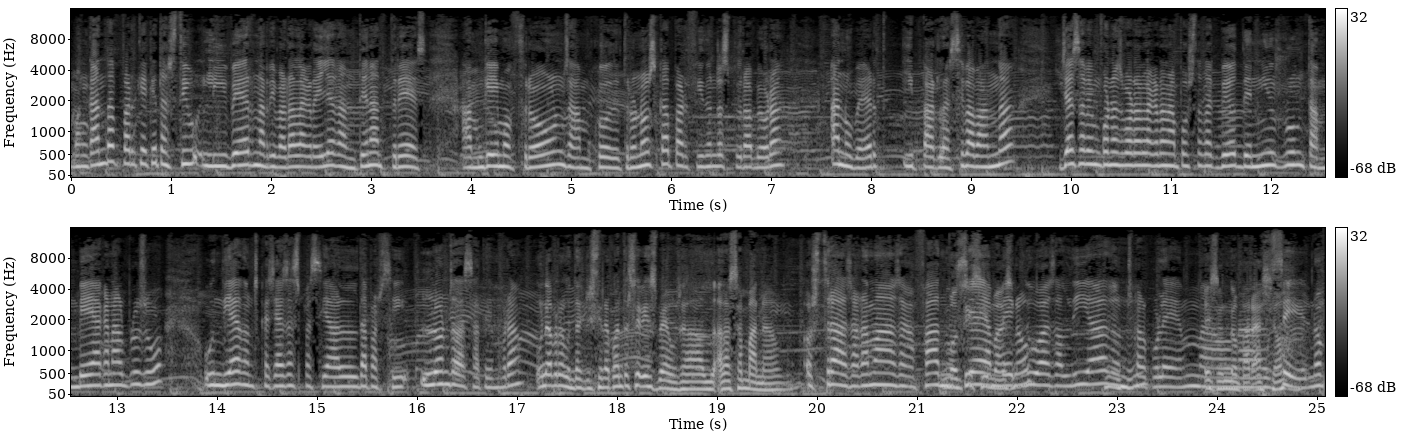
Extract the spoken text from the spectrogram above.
m'encanta perquè aquest estiu l'hivern arribarà a la graella d'Antena 3 amb Game of Thrones, amb Juego de Tronos, que per fi doncs, es podrà veure en obert i per la seva banda ja sabem quan es veurà la gran aposta d'HBO de Newsroom també a Canal Plus 1, un dia doncs, que ja és especial de per si, l'11 de setembre. Una pregunta, Cristina, quantes sèries veus a, a la setmana? Ostres, ara m'has agafat, no sé, em veig no? dues al dia, doncs calculem... És un no una- parar, això. Sí, no,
